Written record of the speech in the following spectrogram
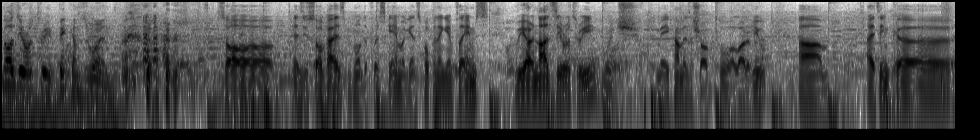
No zero three. Pickham's ruined. so as you saw, guys, we won the first game against Copenhagen Flames. We are not 0-3, which may come as a shock to a lot of you. Um, I think uh,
